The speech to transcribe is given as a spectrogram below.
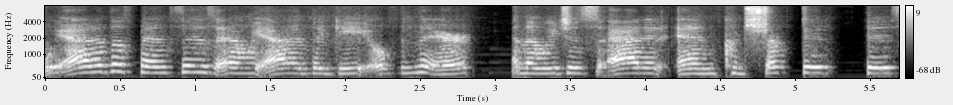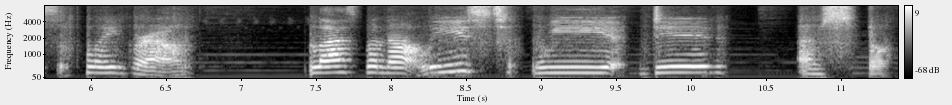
We added the fences and we added the gate over there. And then we just added and constructed this playground. Last but not least, we did... I'm stuck.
